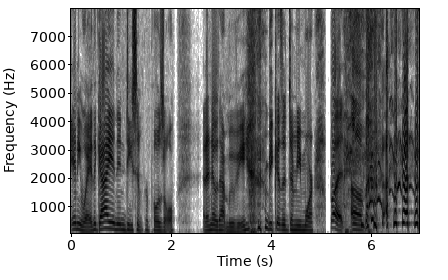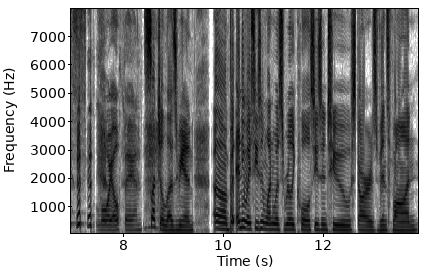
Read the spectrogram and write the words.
Anyway, the guy in Indecent Proposal, and I know that movie because of Demi Moore. But um, Loyal fan. such a lesbian. Uh, but anyway, season one was really cool. Season two stars Vince Vaughn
